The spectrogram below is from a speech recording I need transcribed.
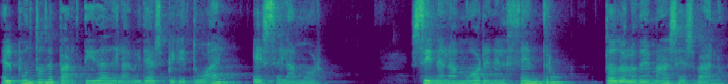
El punto de partida de la vida espiritual es el amor. Sin el amor en el centro, todo lo demás es vano.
